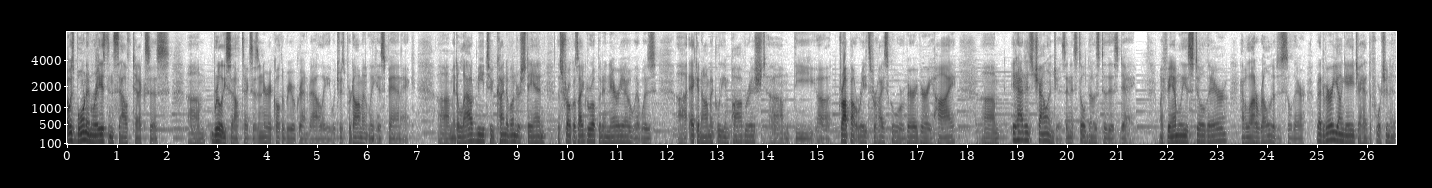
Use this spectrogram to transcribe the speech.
I was born and raised in South Texas, um, really South Texas, an area called the Rio Grande Valley, which was predominantly Hispanic. Um, it allowed me to kind of understand the struggles. I grew up in an area that was uh, economically impoverished. Um, the uh, dropout rates for high school were very, very high. Um, it had its challenges, and it still does to this day. My family is still there, I have a lot of relatives still there, but at a very young age I had the fortunate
